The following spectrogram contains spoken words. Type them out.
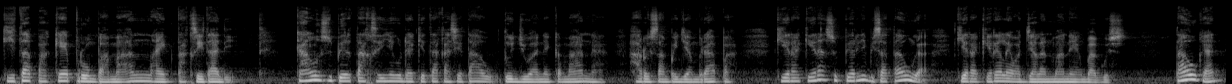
kita pakai perumpamaan naik taksi tadi. Kalau supir taksinya udah kita kasih tahu tujuannya ke mana, harus sampai jam berapa, kira-kira supirnya bisa tahu nggak kira-kira lewat jalan mana yang bagus? Tahu kan?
